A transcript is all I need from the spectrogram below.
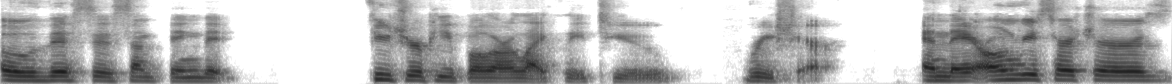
oh, this is something that future people are likely to reshare. And their own researchers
